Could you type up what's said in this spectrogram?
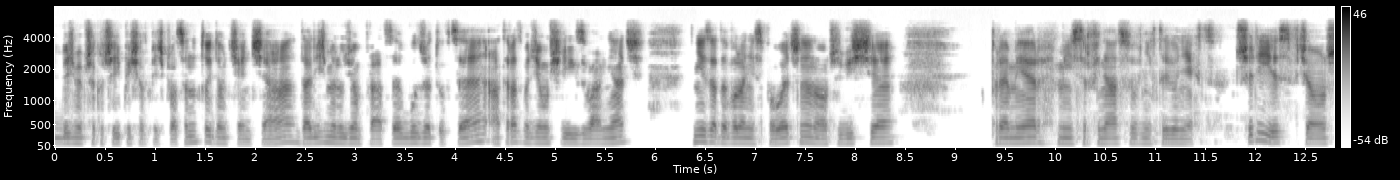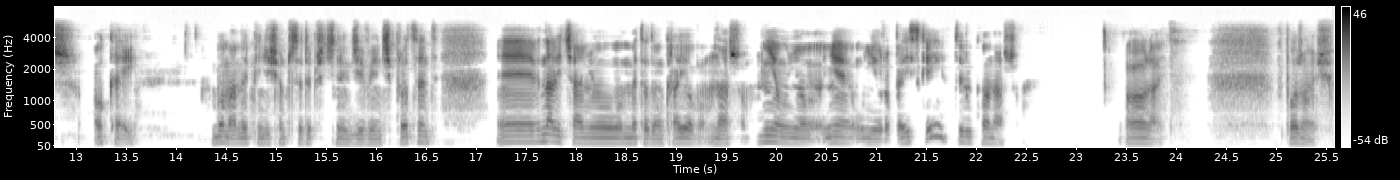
byśmy przekroczyli 55%, no to idą cięcia, daliśmy ludziom pracę w budżetówce, a teraz będziemy musieli ich zwalniać. Niezadowolenie społeczne, no oczywiście premier, minister finansów, nikt tego nie chce. Czyli jest wciąż ok, bo mamy 54,9% e, w naliczaniu metodą krajową, naszą. Nie, Unią, nie Unii Europejskiej, tylko naszą. Alright. W porządku.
